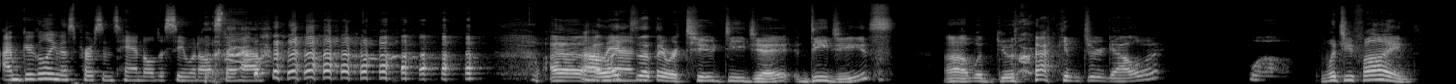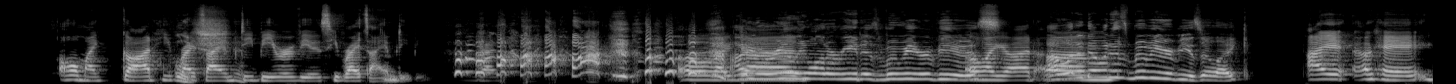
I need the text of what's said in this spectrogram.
I'm Googling this person's handle to see what else they have. uh, I Oh, man. liked that there were two DJ DGs uh, with Gulak and Drew Galloway. Whoa. What'd you find? Oh my god, he Holy writes shit. IMDb reviews. He writes IMDb. Oh my I really want to read his movie reviews. Oh my god. I want to know Um, what his movie reviews are like. I okay.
